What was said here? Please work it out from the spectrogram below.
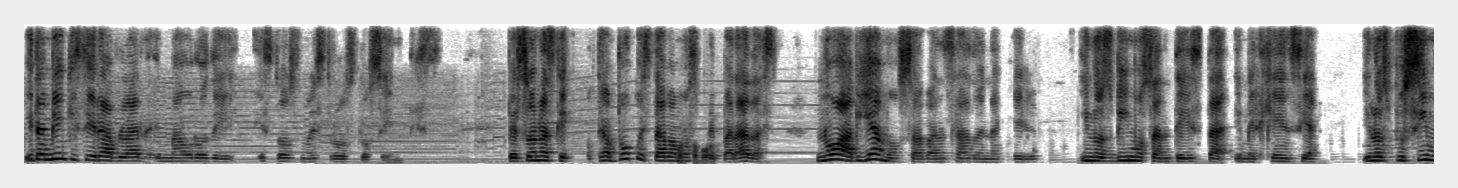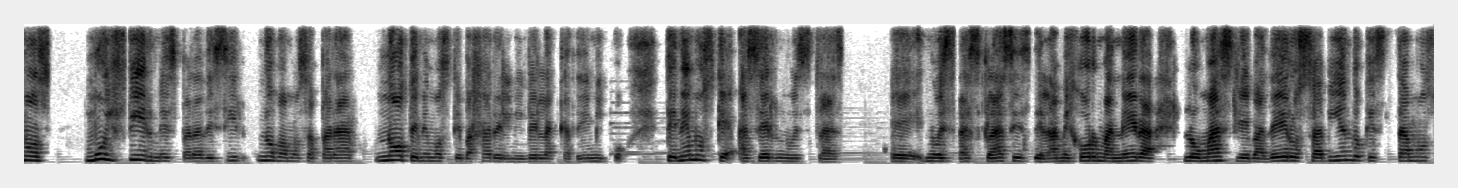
Y también quisiera hablar, eh, Mauro, de estos nuestros docentes, personas que tampoco estábamos preparadas, no habíamos avanzado en aquello y nos vimos ante esta emergencia y nos pusimos muy firmes para decir, no vamos a parar, no tenemos que bajar el nivel académico, tenemos que hacer nuestras, eh, nuestras clases de la mejor manera, lo más llevadero, sabiendo que estamos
